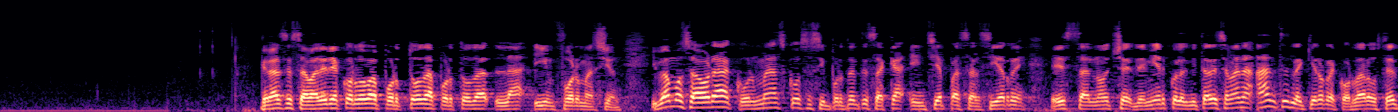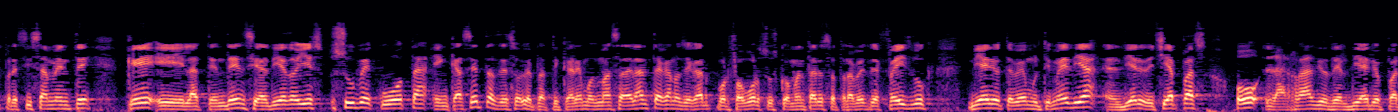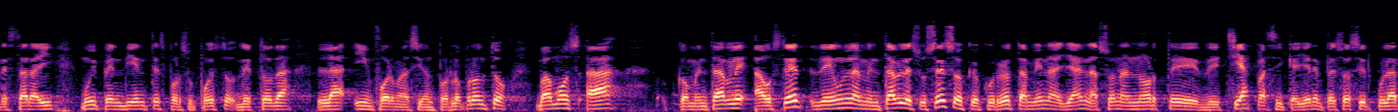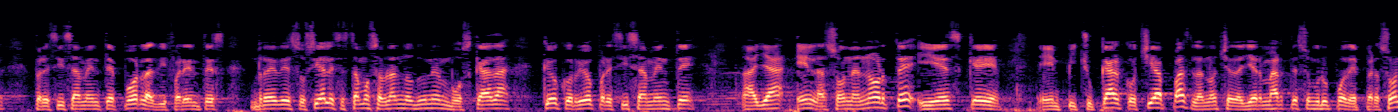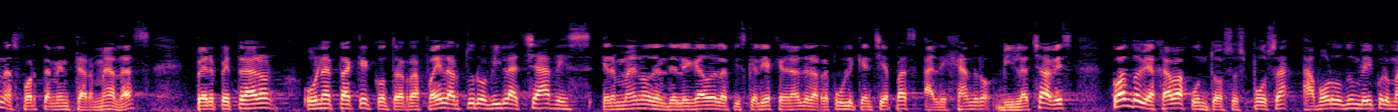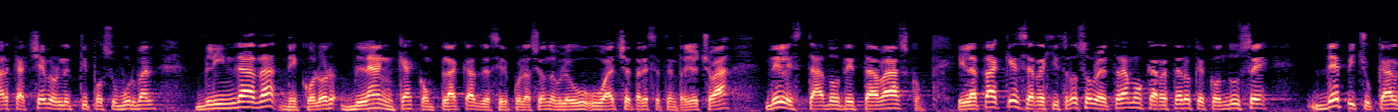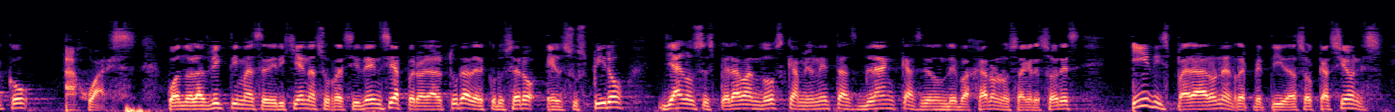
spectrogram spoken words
Gracias a Valeria Córdoba por toda, por toda la información. Y vamos ahora con más cosas importantes acá en Chiapas al cierre esta noche de miércoles, mitad de semana. Antes le quiero recordar a usted precisamente que eh, la tendencia del día de hoy es sube cuota en casetas. De eso le platicaremos más adelante. Háganos llegar, por favor, sus comentarios a través de Facebook, Diario TV Multimedia, el Diario de Chiapas o la radio del diario para estar ahí muy pendientes, por supuesto, de toda la información. Lo pronto, vamos a comentarle a usted de un lamentable suceso que ocurrió también allá en la zona norte de Chiapas y que ayer empezó a circular precisamente por las diferentes redes sociales. Estamos hablando de una emboscada que ocurrió precisamente allá en la zona norte y es que en Pichucalco, Chiapas, la noche de ayer martes, un grupo de personas fuertemente armadas perpetraron un ataque contra Rafael Arturo Vila Chávez, hermano del delegado de la Fiscalía General de la República en Chiapas, Alejandro Vila Chávez, cuando viajaba junto a su esposa a bordo de un vehículo marca Chevrolet tipo Suburban blindada de color blanca con placas de circulación WUH378A del estado de Tabasco. El ataque se registró sobre el tramo carretero que conduce de Pichucalco a Juárez. Cuando las víctimas se dirigían a su residencia, pero a la altura del crucero El Suspiro, ya los esperaban dos camionetas blancas de donde bajaron los agresores y dispararon en repetidas ocasiones.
